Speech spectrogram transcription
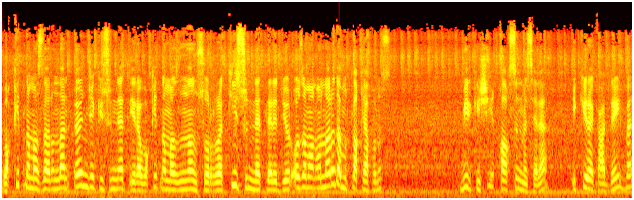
vakit namazlarından önceki sünnet ile vakit namazından sonraki sünnetleri diyor. O zaman onları da mutlak yapınız. Bir kişi kalksın mesela iki rekat değil ben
